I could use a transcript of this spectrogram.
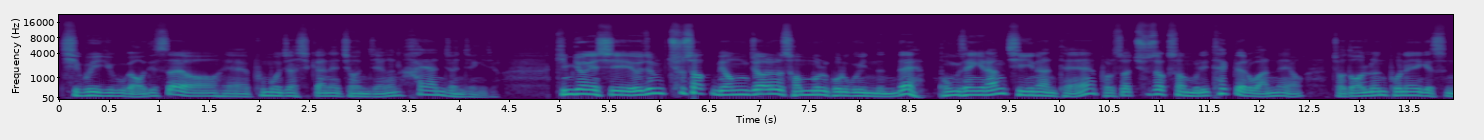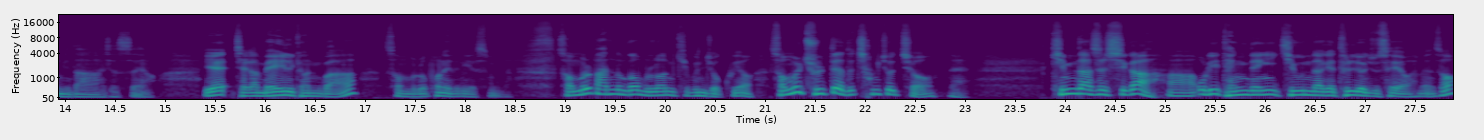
지구 이기구가 어딨어요. 예, 부모 자식 간의 전쟁은 하얀 전쟁이죠. 김경애 씨, 요즘 추석 명절 선물 고르고 있는데 동생이랑 지인한테 벌써 추석 선물이 택배로 왔네요. 저도 얼른 보내야겠습니다. 하셨어요. 예, 제가 매일 견과 선물로 보내드리겠습니다. 선물 받는 거 물론 기분 좋고요. 선물 줄 때도 참 좋죠. 네. 김다슬 씨가 아, 우리 댕댕이 기운나게 들려주세요 하면서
